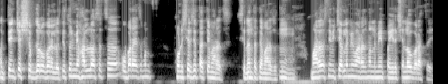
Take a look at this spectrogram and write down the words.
मग त्यांच्या शब्दावर उभं राहिलो. तिथून मी हल्लो असंच उभं राहायचं म्हणून फोंडशेरचे तात्या महाराज श्रीनाथ. तात्या महाराज होते. महाराजांनी विचारलं मी महाराज म्हणलं मी इलेक्शनला उभं राहतोय.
